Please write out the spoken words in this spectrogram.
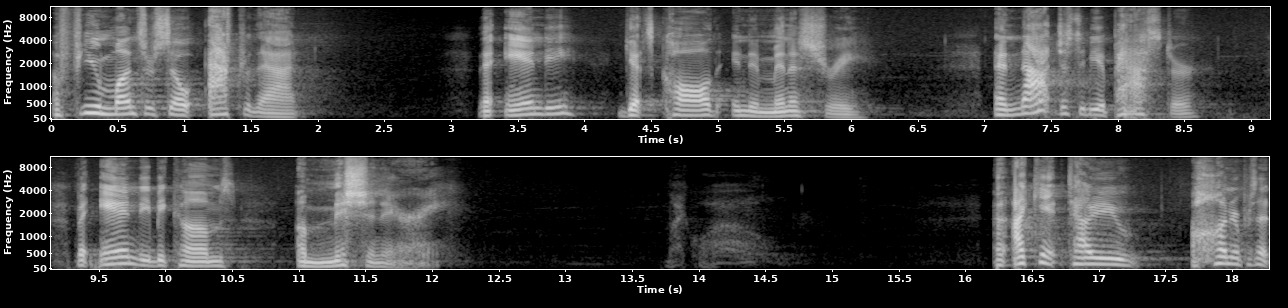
a few months or so after that that Andy gets called into ministry. And not just to be a pastor, but Andy becomes a missionary. I'm like, whoa. And I can't tell you 100%,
